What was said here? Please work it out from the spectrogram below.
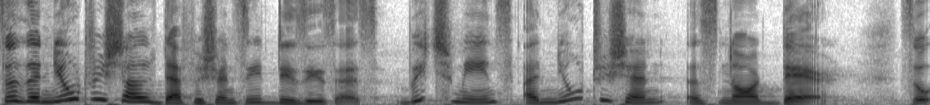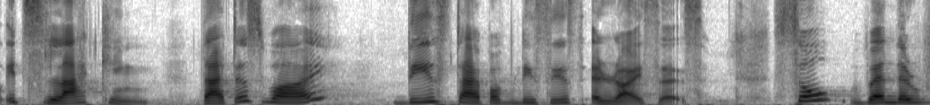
So the nutritional deficiency diseases, which means a nutrition is not there. So it's lacking. That is why these type of disease arises. So when the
